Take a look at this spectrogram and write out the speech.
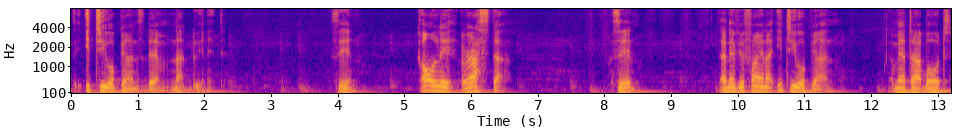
The Ethiopians them not doing it. See? Only Rasta. See? And if you find an Ethiopian, I may talk about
